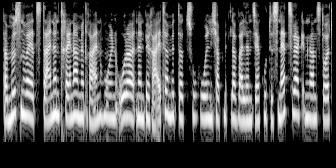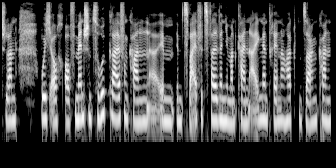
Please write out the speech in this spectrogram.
da müssen wir jetzt deinen Trainer mit reinholen oder einen Bereiter mit dazu holen. Ich habe mittlerweile ein sehr gutes Netzwerk in ganz Deutschland, wo ich auch auf Menschen zurückgreifen kann, äh, im, im Zweifelsfall, wenn jemand keinen eigenen Trainer hat und sagen kann,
